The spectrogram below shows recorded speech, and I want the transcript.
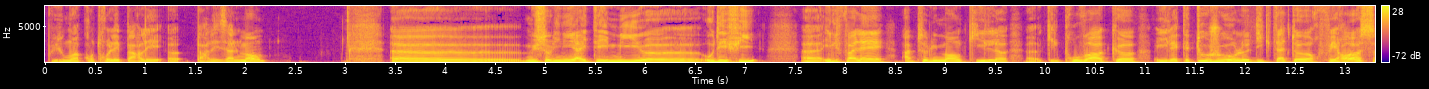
plus ou moins contrôlé par les, par les Allemands, euh, Mussolini a été mis euh, au défi. Euh, il fallait absolument qu'il euh, qu'il prouvât qu'il était toujours le dictateur féroce.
